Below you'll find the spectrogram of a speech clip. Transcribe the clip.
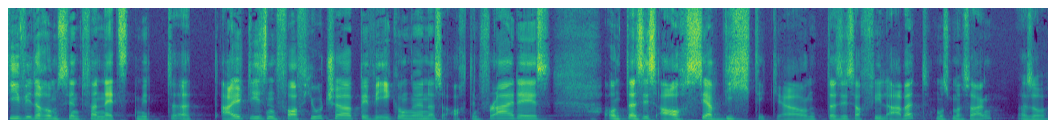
Die wiederum sind vernetzt mit äh, all diesen For Future Bewegungen, also auch den Fridays. Und das ist auch sehr wichtig. Ja. Und das ist auch viel Arbeit, muss man sagen. Also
